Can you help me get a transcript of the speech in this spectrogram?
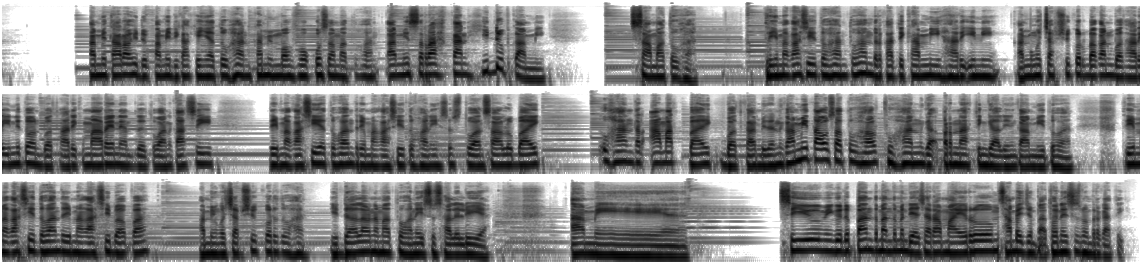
kami taruh hidup kami di kakinya Tuhan. Kami mau fokus sama Tuhan. Kami serahkan hidup kami sama Tuhan Terima kasih Tuhan, Tuhan berkati kami hari ini. Kami mengucap syukur bahkan buat hari ini Tuhan, buat hari kemarin yang Tuhan kasih. Terima kasih ya Tuhan, terima kasih Tuhan Yesus. Tuhan selalu baik. Tuhan teramat baik buat kami dan kami tahu satu hal Tuhan gak pernah tinggalin kami Tuhan. Terima kasih Tuhan, terima kasih Bapak. Kami mengucap syukur Tuhan di dalam nama Tuhan Yesus. Haleluya. Amin. See you minggu depan teman-teman di acara My Room. Sampai jumpa. Tuhan Yesus memberkati.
